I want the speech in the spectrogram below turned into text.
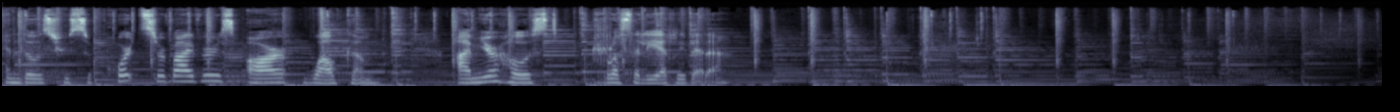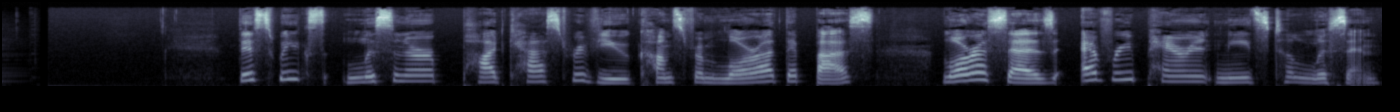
and those who support survivors are welcome. I'm your host, Rosalia Rivera. This week's listener podcast review comes from Laura de Paz. Laura says every parent needs to listen,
